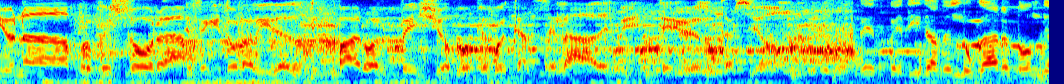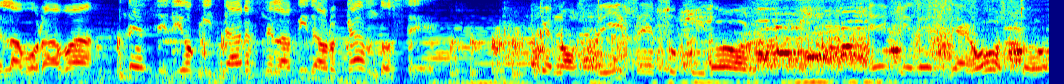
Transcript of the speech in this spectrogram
Y una profesora se quitó la vida de un disparo al pecho porque fue cancelada del Ministerio de Educación. Despedida del lugar donde laboraba, decidió quitarse la vida ahorcándose. Que nos dice el suplidor es que desde agosto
